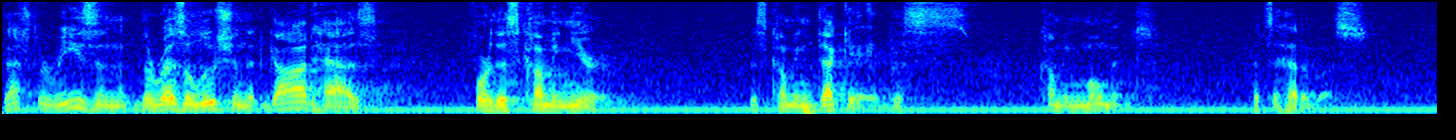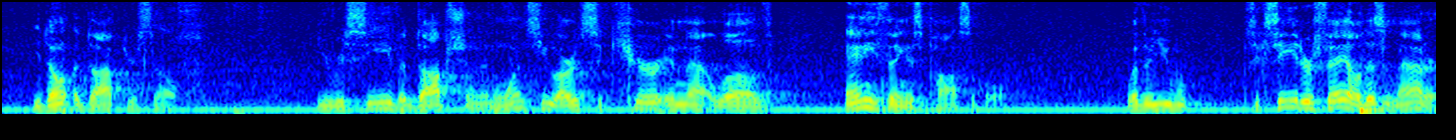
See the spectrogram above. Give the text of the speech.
That's the reason, the resolution that God has for this coming year, this coming decade, this coming moment that's ahead of us. You don't adopt yourself, you receive adoption. And once you are secure in that love, anything is possible. Whether you succeed or fail, doesn't matter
